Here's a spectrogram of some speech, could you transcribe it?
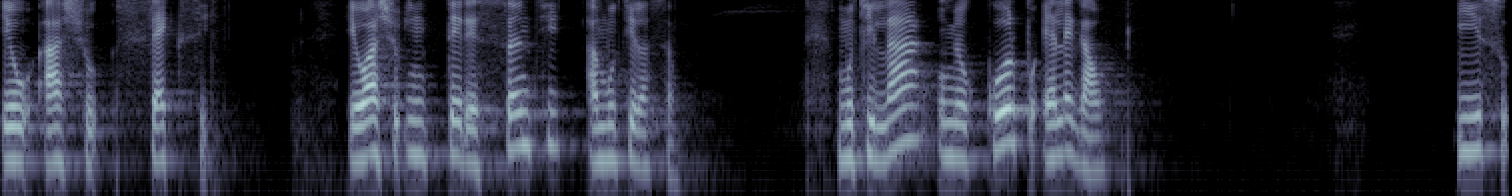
eu acho sexy, eu acho interessante a mutilação. Mutilar o meu corpo é legal. E isso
